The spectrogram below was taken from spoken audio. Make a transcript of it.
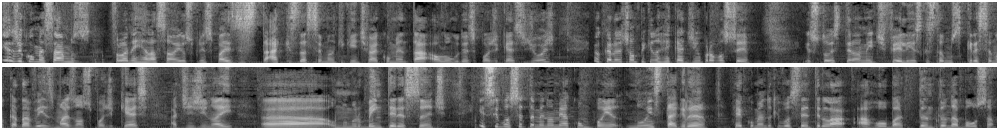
E antes de começarmos falando em relação aos principais destaques da semana que a gente vai comentar ao longo desse podcast de hoje, eu quero deixar um pequeno recadinho para você. Estou extremamente feliz que estamos crescendo cada vez mais nosso podcast, atingindo aí uh, um número bem interessante. E se você também não me acompanha no Instagram, recomendo que você entre lá, arroba Bolsa,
